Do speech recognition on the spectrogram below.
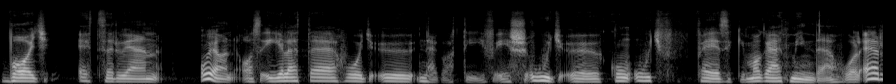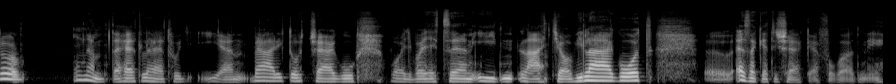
vagy egyszerűen olyan az élete, hogy ő negatív, és úgy, úgy fejezi ki magát mindenhol. Erről nem tehet, lehet, hogy ilyen beállítottságú, vagy, vagy egyszerűen így látja a világot, ezeket is el kell fogadni.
